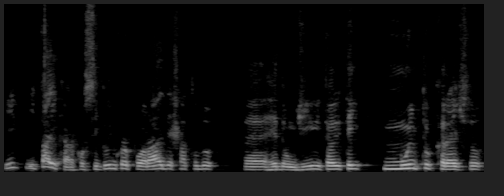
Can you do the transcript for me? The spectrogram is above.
E, e tá aí, cara. Conseguiu incorporar e deixar tudo é, redondinho. Então ele tem muito crédito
